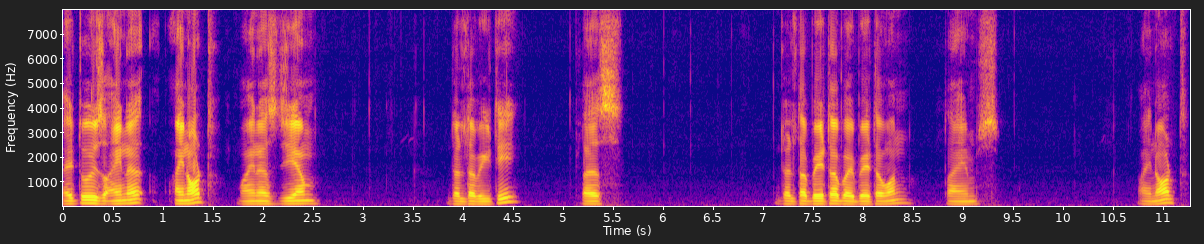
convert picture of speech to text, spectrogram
I 2 is I, I naught minus Gm delta Vt plus delta beta by beta 1 times I naught.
